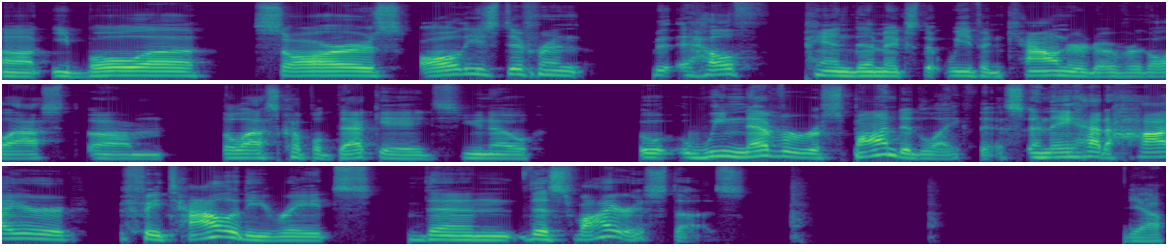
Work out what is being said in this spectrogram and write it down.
uh, Ebola, SARS, all these different health pandemics that we've encountered over the last um, the last couple decades, you know, we never responded like this, and they had higher fatality rates than this virus does. Yeah.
